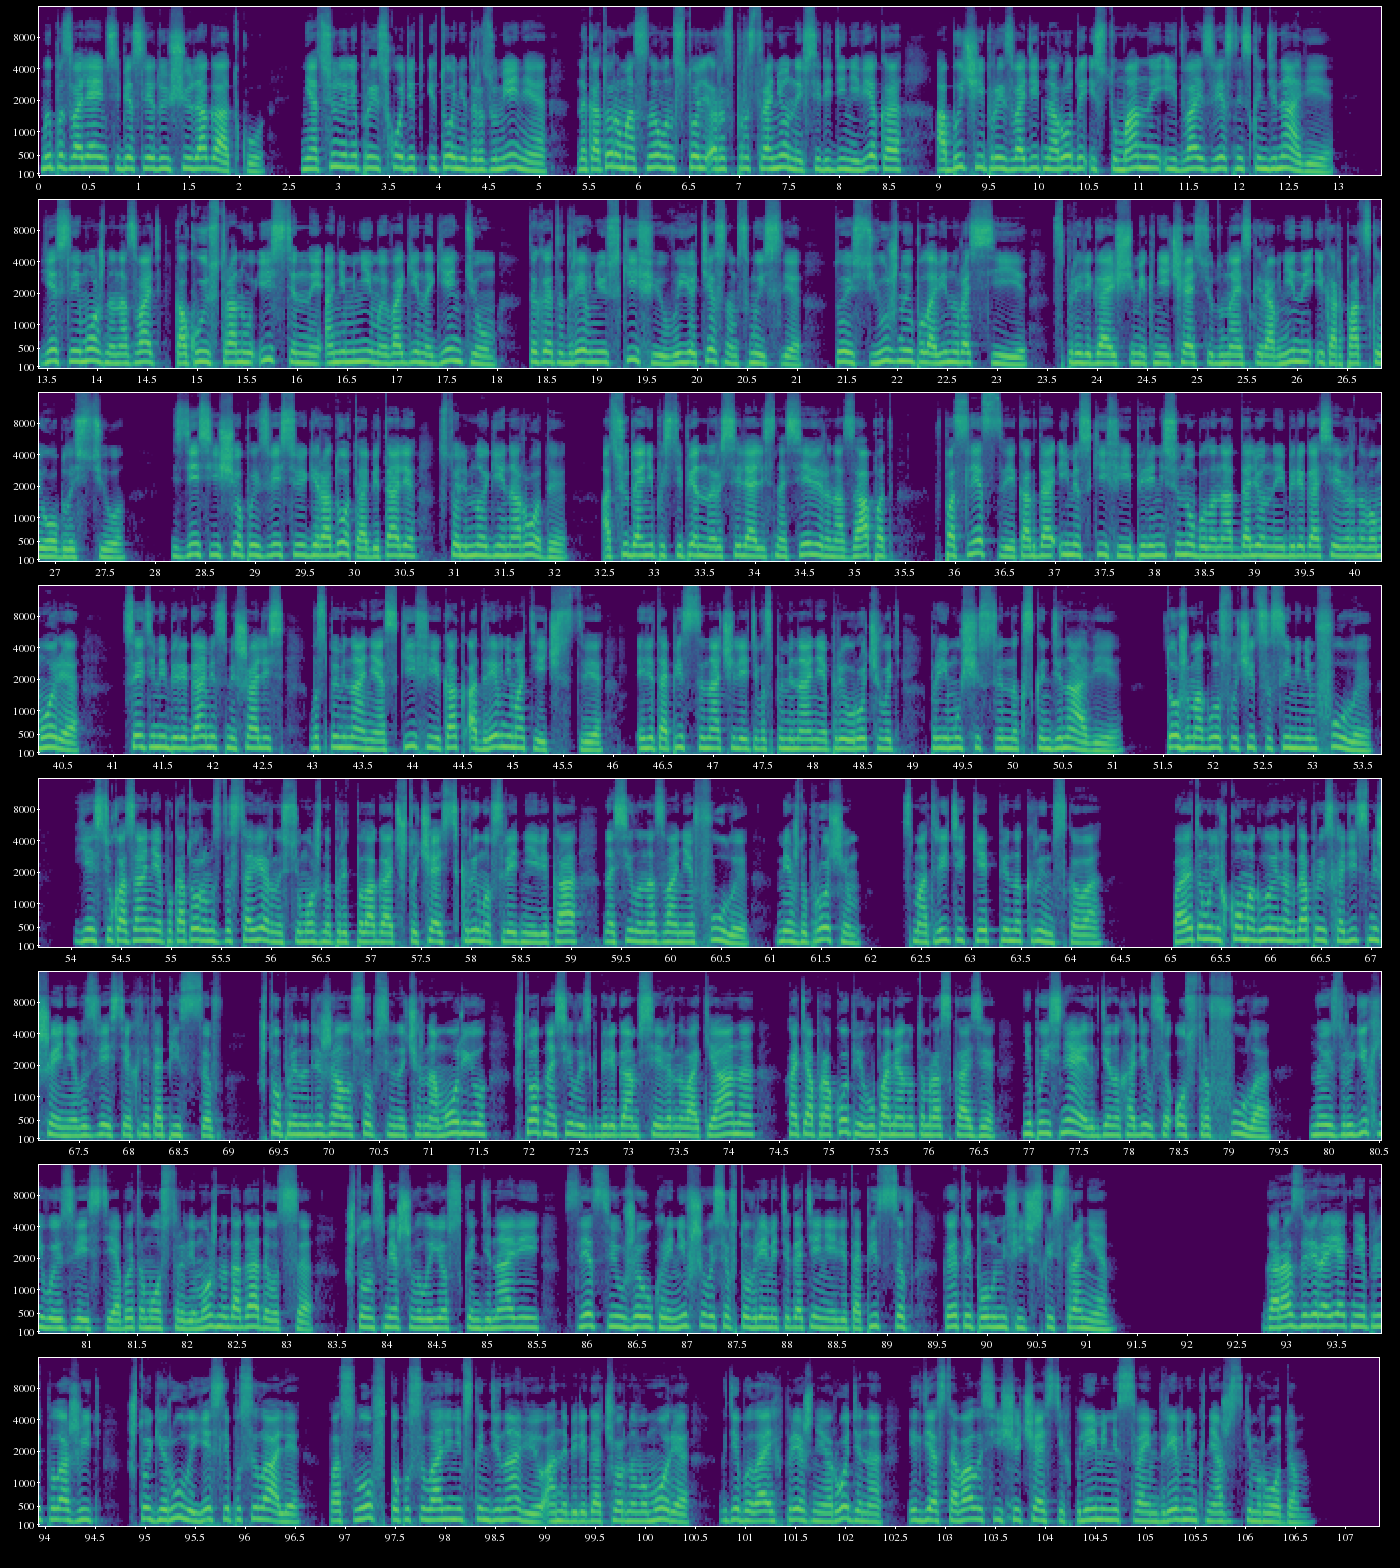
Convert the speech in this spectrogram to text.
Мы позволяем себе следующую догадку. Не отсюда ли происходит и то недоразумение, на котором основан столь распространенный в середине века обычай производить народы из туманной и едва известной Скандинавии? Если и можно назвать какую страну истинной, а не мнимой вагина Гентиум, так это древнюю Скифию в ее тесном смысле, то есть южную половину России, с прилегающими к ней частью Дунайской равнины и Карпатской областью. Здесь еще, по известию Геродота, обитали столь многие народы. Отсюда они постепенно расселялись на север и на запад. Впоследствии, когда имя Скифии перенесено было на отдаленные берега Северного моря, с этими берегами смешались воспоминания о Скифии как о древнем отечестве, и летописцы начали эти воспоминания приурочивать преимущественно к Скандинавии. То же могло случиться с именем Фулы – есть указания, по которым с достоверностью можно предполагать, что часть Крыма в средние века носила название Фулы. Между прочим, смотрите Кеппина Крымского. Поэтому легко могло иногда происходить смешение в известиях летописцев, что принадлежало, собственно, Черноморью, что относилось к берегам Северного океана, хотя Прокопий в упомянутом рассказе не поясняет, где находился остров Фула, но из других его известий об этом острове можно догадываться – что он смешивал ее с Скандинавией вследствие уже укоренившегося в то время тяготения летописцев к этой полумифической стране. Гораздо вероятнее предположить, что герулы, если посылали послов, то посылали не в Скандинавию, а на берега Черного моря, где была их прежняя родина и где оставалась еще часть их племени с своим древним княжеским родом.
